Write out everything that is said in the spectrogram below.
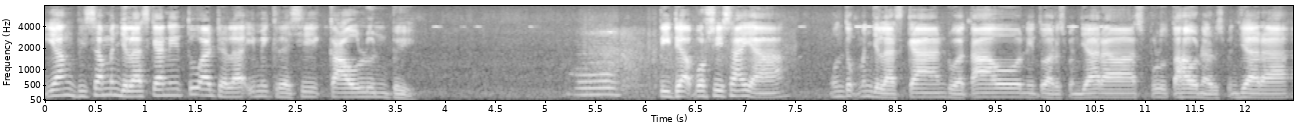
Yang bisa menjelaskan itu adalah imigrasi Kowloon B hmm. tidak porsi saya untuk menjelaskan dua tahun itu harus penjara 10 tahun harus penjara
